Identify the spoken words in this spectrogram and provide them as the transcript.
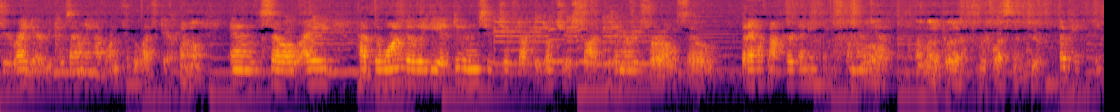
for your right ear because I only have one for the left ear. uh-huh. And so I had the Wanda lady at Dunes who took Dr. Dilcher's spot put in a referral. So, but I have not heard anything from her Well, yet. I'm gonna put a request in too. Okay. Thank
